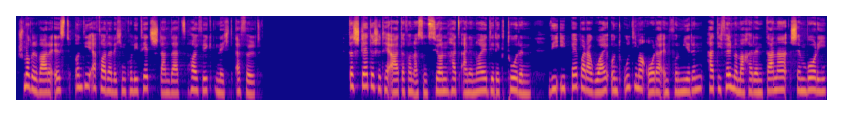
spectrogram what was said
Schmuggelware ist und die erforderlichen Qualitätsstandards häufig nicht erfüllt. Das städtische Theater von Asunción hat eine neue Direktorin. Wie IP Paraguay und Ultima Hora informieren, hat die Filmemacherin Tana Shembori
